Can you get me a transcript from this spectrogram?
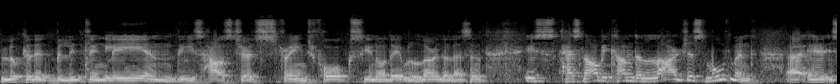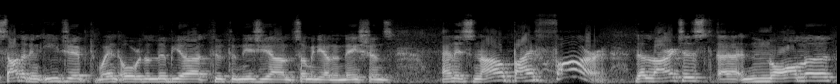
looked at it belittlingly, and these house church strange folks, you know, they will learn the lesson, is, has now become the largest movement. Uh, it started in Egypt, went over to Libya, to Tunisia, and so many other nations, and it's now by far the largest uh, normal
